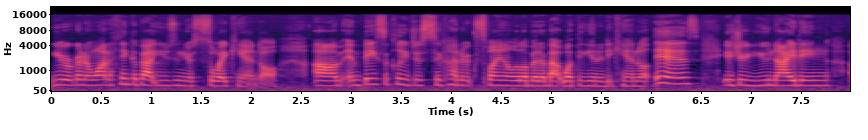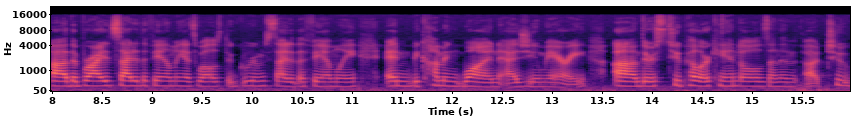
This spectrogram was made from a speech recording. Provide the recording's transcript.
you're going to want to think about using your soy candle. Um, and basically, just to kind of explain a little bit about what the unity candle is, is you're uniting uh, the bride's side of the family as well as the groom's side of the family and becoming one as you marry. Um, there's two pillar candles and then uh, two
